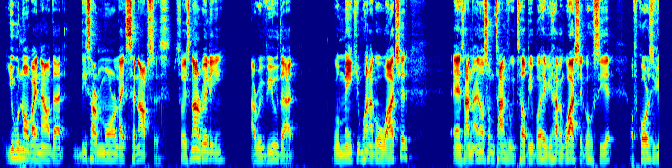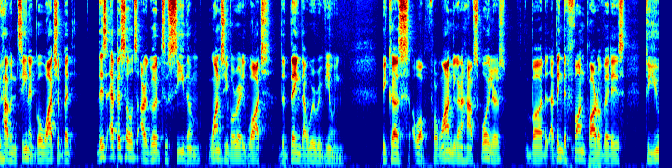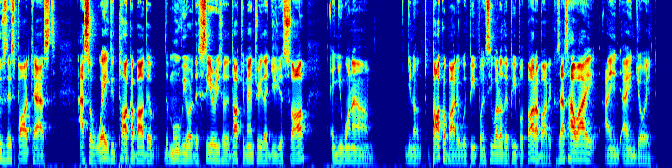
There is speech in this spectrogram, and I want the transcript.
you will know by now that these are more like synopsis so it's not really a review that will make you want to go watch it. And I know sometimes we tell people, hey, if you haven't watched it, go see it. Of course, if you haven't seen it, go watch it. But these episodes are good to see them once you've already watched the thing that we're reviewing. Because, well, for one, you're going to have spoilers. But I think the fun part of it is to use this podcast as a way to talk about the, the movie or the series or the documentary that you just saw and you want to you know talk about it with people and see what other people thought about it because that's how I I, I enjoy it.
